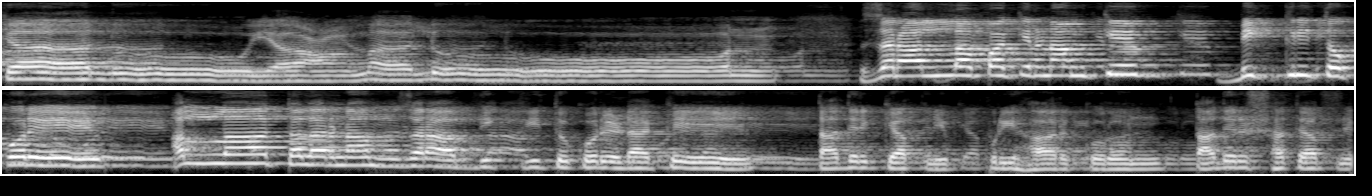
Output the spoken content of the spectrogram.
كانوا يعملون যারা আল্লাহ পাকের নামকে বিকৃত করে আল্লাহ তালার নাম যারা বিকৃত করে ডাকে তাদেরকে আপনি পরিহার করুন তাদের সাথে আপনি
